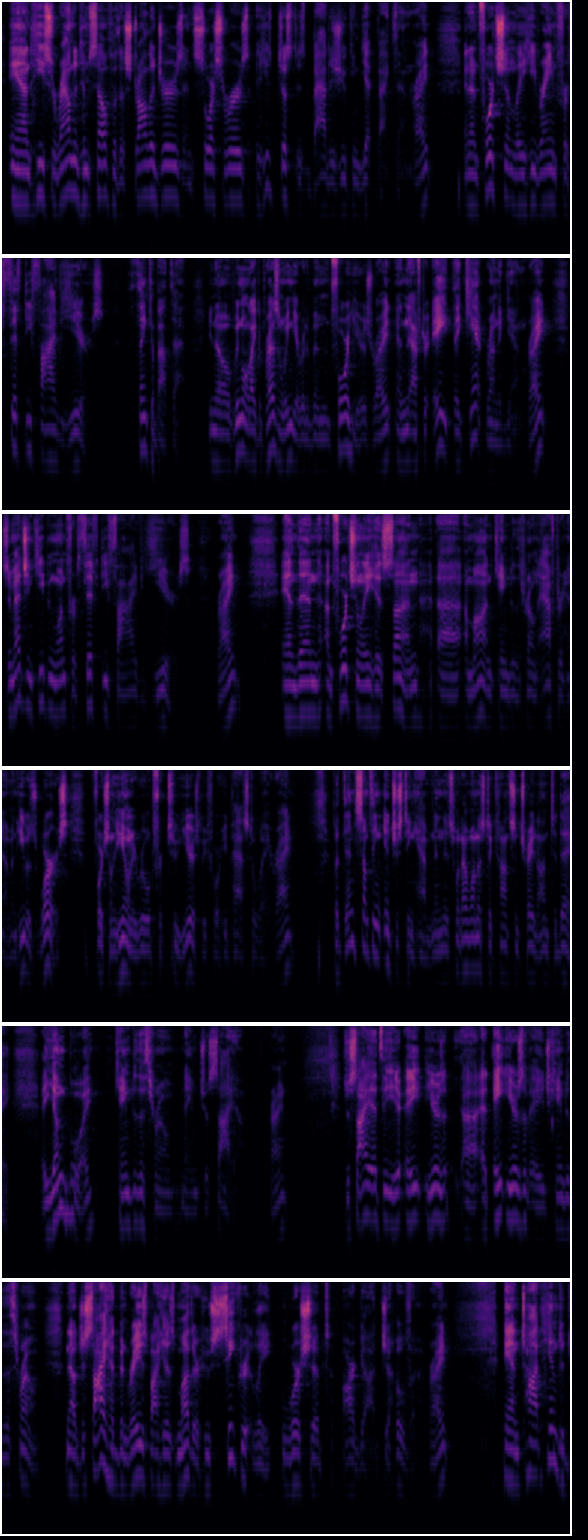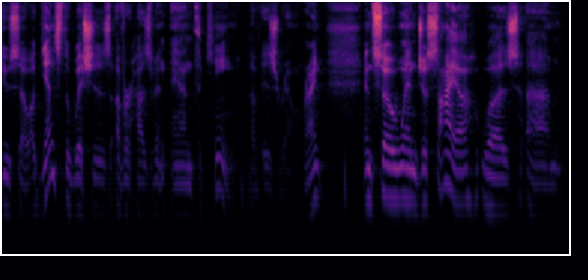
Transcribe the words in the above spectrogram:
And he surrounded himself with astrologers and sorcerers. He's just as bad as you can get back then, right? And unfortunately, he reigned for 55 years. Think about that you know, if we don't like a president, we can get rid of him in four years, right? And after eight, they can't run again, right? So imagine keeping one for 55 years, right? And then, unfortunately, his son, uh, Amon, came to the throne after him, and he was worse. Fortunately, he only ruled for two years before he passed away, right? But then something interesting happened, and it's what I want us to concentrate on today. A young boy came to the throne named Josiah, right? Josiah, at, the eight years, uh, at eight years of age, came to the throne. Now, Josiah had been raised by his mother, who secretly worshiped our God, Jehovah, right? And taught him to do so against the wishes of her husband and the king of Israel, right? And so when Josiah was um,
